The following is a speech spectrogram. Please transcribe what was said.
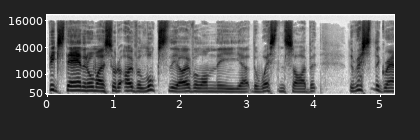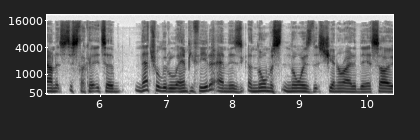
big stand that almost sort of overlooks the oval on the uh, the western side, but the rest of the ground, it's just like a, it's a natural little amphitheatre, and there's enormous noise that's generated there. So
